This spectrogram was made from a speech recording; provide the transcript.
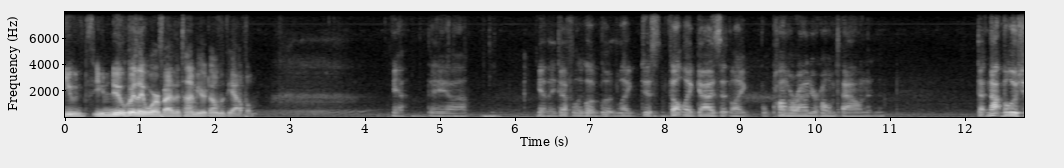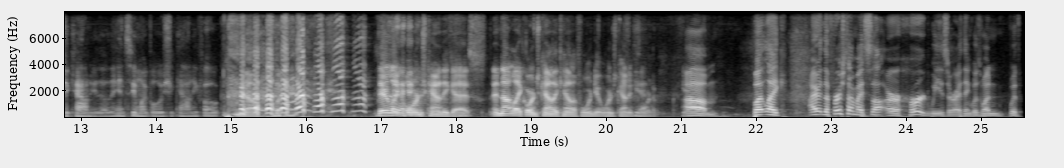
You you knew who they were by the time you were done with the album. Yeah, they uh yeah, they definitely look, look like just felt like guys that like hung around your hometown and that, not Volusia County though. They didn't seem like Volusia County folk. No, they're like Orange County guys, and not like Orange County, California, Orange County, Yeah. Florida. Um, but like I the first time I saw or heard Weezer, I think was when with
